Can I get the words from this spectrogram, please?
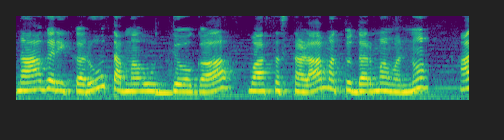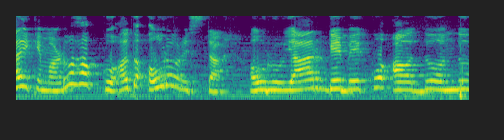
ನಾಗರಿಕರು ತಮ್ಮ ಉದ್ಯೋಗ, ವಾಸಸ್ಥಳ ಮತ್ತು ಧರ್ಮವನ್ನು ಆಯ್ಕೆ ಮಾಡುವ ಹಕ್ಕು. ಅದು ಅವ್ರವ್ರ ಇಷ್ಟ. ಅವರು ಯಾರಿಗೆ ಬೇಕೋ ಅದು ಒಂದು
